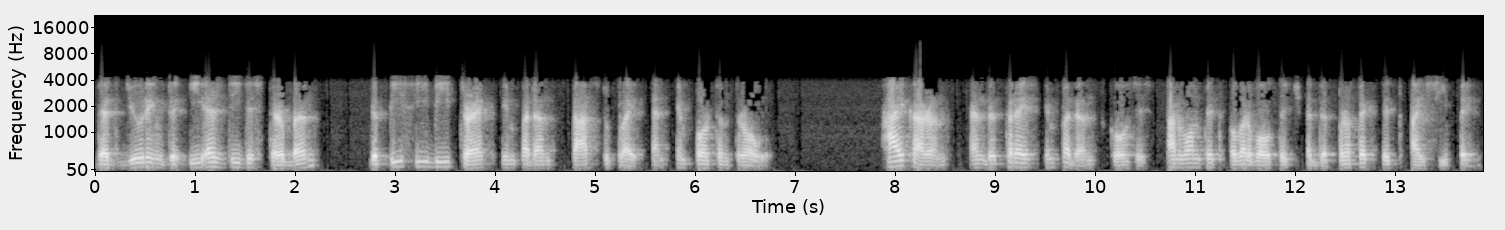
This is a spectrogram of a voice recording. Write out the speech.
that during the ESD disturbance, the PCB track impedance starts to play an important role. High current and the trace impedance causes unwanted overvoltage at the protected IC pins.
